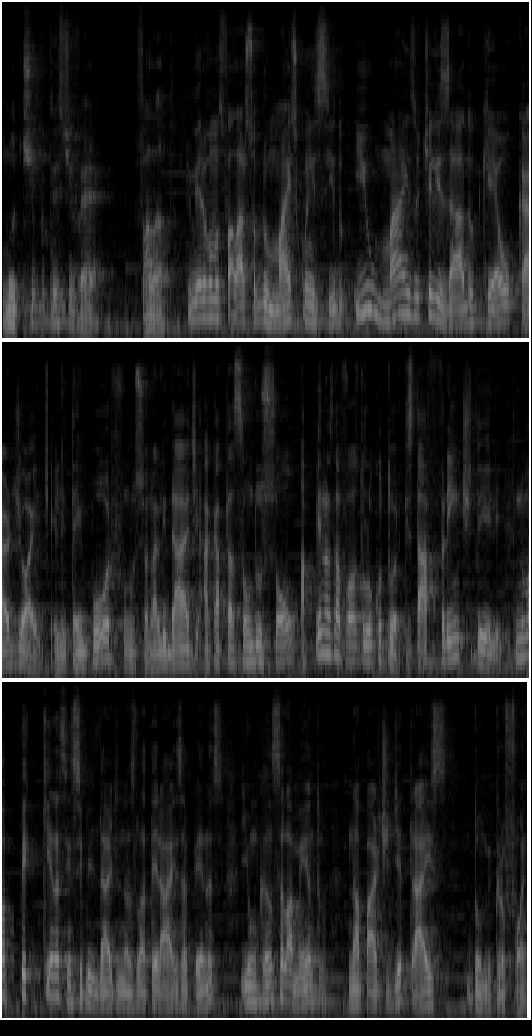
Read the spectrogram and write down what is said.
no tipo que eu estiver falando. Primeiro vamos falar sobre o mais conhecido e o mais utilizado que é o cardioid. Ele tem por funcionalidade a captação do som apenas da voz do locutor, que está à frente dele, numa pequena sensibilidade nas laterais apenas e um cancelamento na parte de trás do microfone.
